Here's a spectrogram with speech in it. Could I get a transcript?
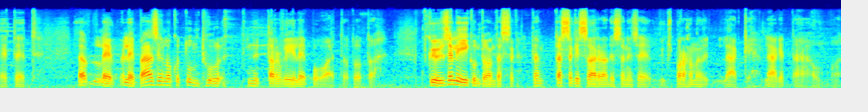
et, et, ja le, lepään silloin, kun tuntuu, että nyt tarvii lepoa. Että tota, kyllä se liikunta on tässä, tässäkin sairaudessa niin se yksi parhaimman lääke, lääke tähän hommaan.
